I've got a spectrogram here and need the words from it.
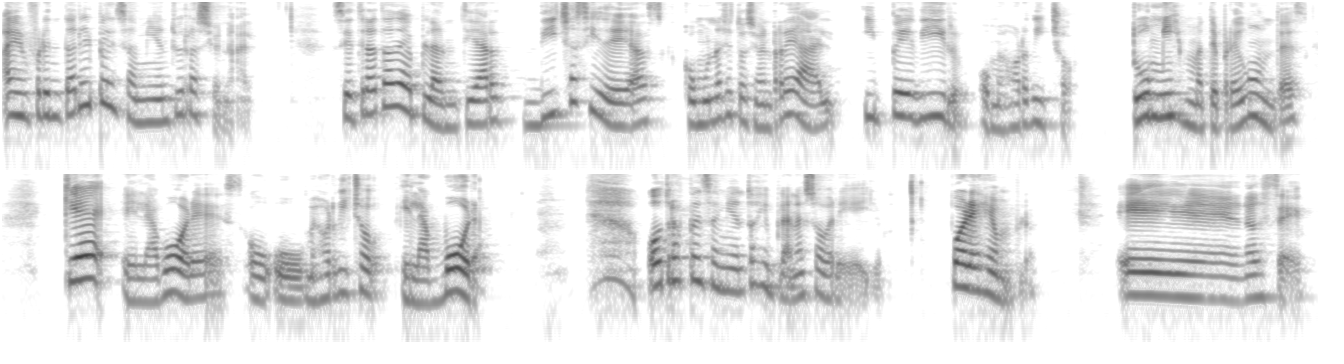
a enfrentar el pensamiento irracional. Se trata de plantear dichas ideas como una situación real y pedir, o mejor dicho, tú misma te preguntes, que elabores, o, mejor dicho, elabora otros pensamientos y planes sobre ello. Por ejemplo, eh, no sé,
